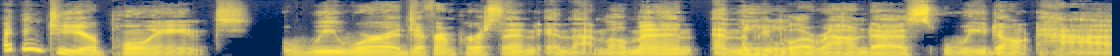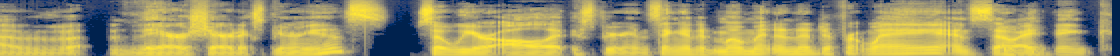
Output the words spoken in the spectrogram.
I think to your point, we were a different person in that moment and the Mhm. people around us, we don't have their shared experience. So we are all experiencing a moment in a different way. And so I Mhm. think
